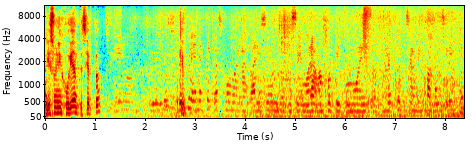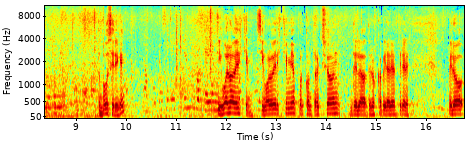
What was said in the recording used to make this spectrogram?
Y es un injuriante, ¿cierto? ¿Qué? Profe, en este caso como de las varices, donde se demora más porque como el resto de sangre tampoco se le isquemia, ¿Tampoco sería qué? tampoco se le isquemia porque hay un... Igual va a haber isquemia. Sí, igual va a haber isquemia por contracción de, la- de los capilares arteriales. Pero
